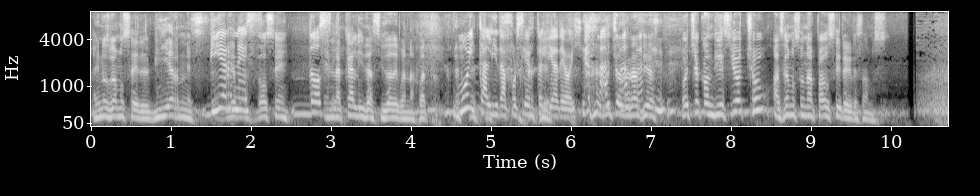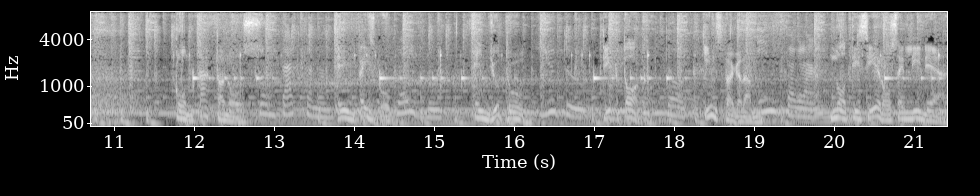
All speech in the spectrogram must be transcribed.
Ahí nos vemos el viernes. Viernes, 12, 12, en la cálida ciudad de Guanajuato. Muy cálida, por cierto, el día de hoy. muchas gracias. 8 con 18, hacemos una pausa y regresamos. Contáctanos. Contáctanos. En Facebook. Facebook. En YouTube. YouTube. TikTok. TikTok. Instagram. Instagram. Noticieros en línea.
